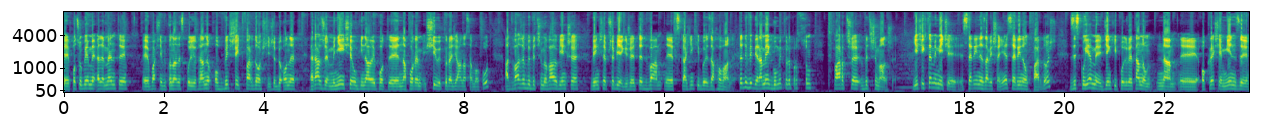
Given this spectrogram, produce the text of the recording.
y, potrzebujemy elementy y, właśnie wykonane z poliuretanu o wyższej twardości, żeby one raz, że mniej się uginały pod naporem siły, która działa na samochód, a dwa, żeby wytrzymywały większe, większe przebiegi, żeby te dwa wskaźniki były zachowane. Wtedy wybieramy gumy, które po prostu są twardsze, wytrzymalsze. Jeśli chcemy mieć seryjne zawieszenie, seryjną twardość, zyskujemy dzięki poliuretanom na e, okresie między,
